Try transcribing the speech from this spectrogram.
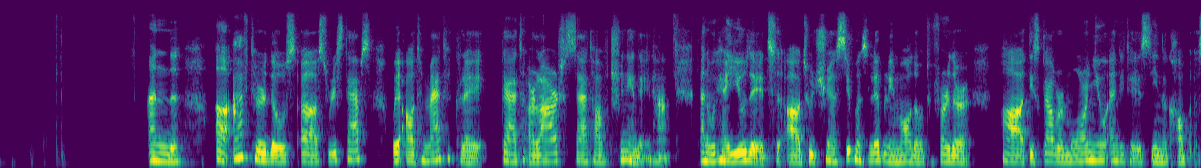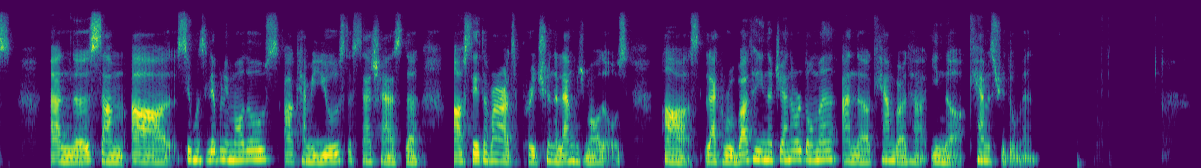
And uh, after those uh, three steps, we automatically get a large set of training data, and we can use it uh, to train a sequence labeling model to further uh, discover more new entities in the corpus. And uh, some uh, sequence labeling models can be used, such as the state-of-art pre-trained language models, like RoBERTa in the general domain and ChemBERTA in the chemistry domain.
